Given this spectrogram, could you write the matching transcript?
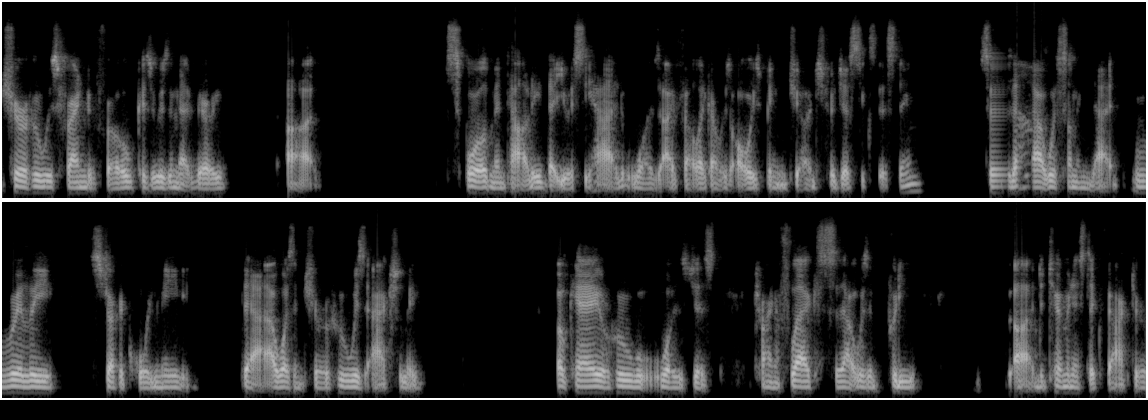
sure who was friend or foe, because it was in that very uh, spoiled mentality that USC had. Was I felt like I was always being judged for just existing. So that, Wow. that was something that really struck a chord in me that I wasn't sure who was actually okay or who was just trying to flex. So that was a pretty uh, deterministic factor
